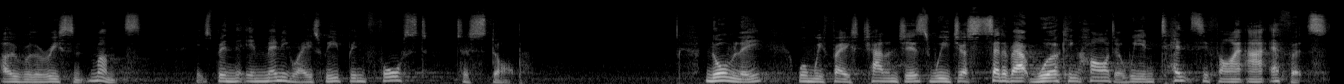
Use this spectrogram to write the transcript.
over the recent months, it's been that in many ways we've been forced to stop. Normally, when we face challenges, we just set about working harder, we intensify our efforts.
